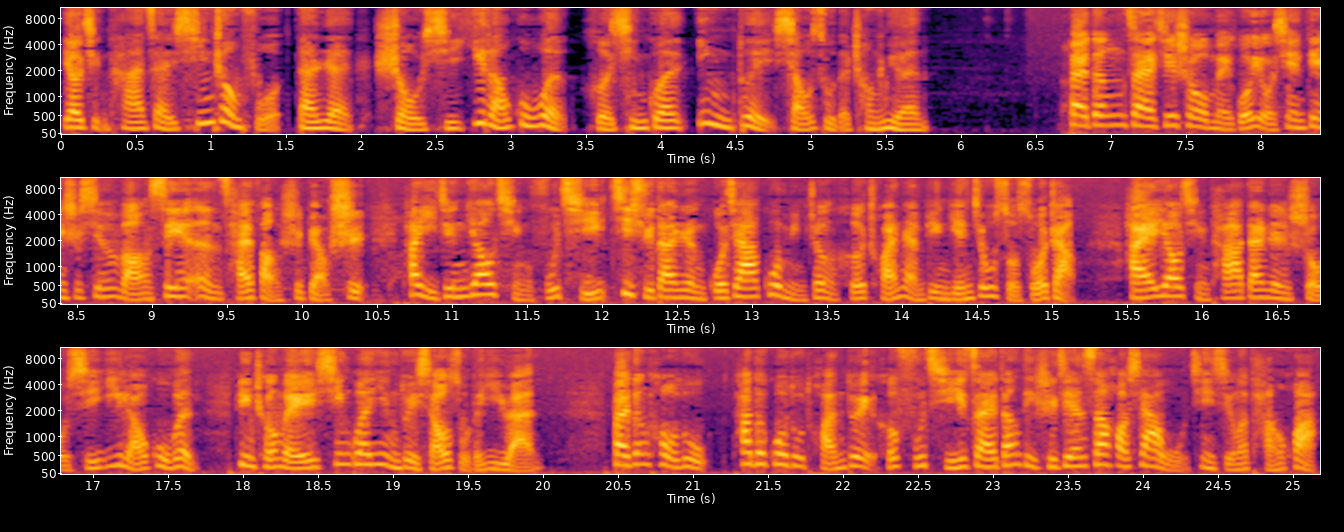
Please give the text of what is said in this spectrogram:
邀请他在新政府担任首席医疗顾问和新冠应对小组的成员。拜登在接受美国有线电视新闻网 CNN 采访时表示，他已经邀请福奇继续担任国家过敏症和传染病研究所所长。还邀请他担任首席医疗顾问，并成为新冠应对小组的一员。拜登透露，他的过渡团队和福奇在当地时间三号下午进行了谈话。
